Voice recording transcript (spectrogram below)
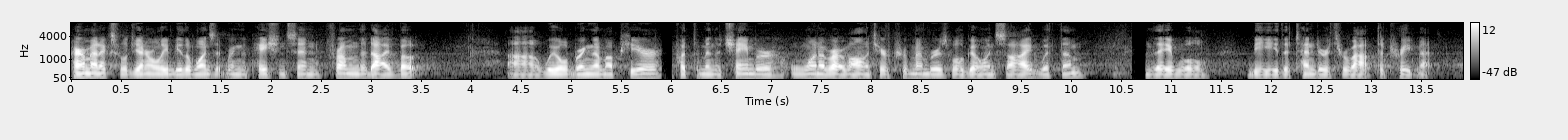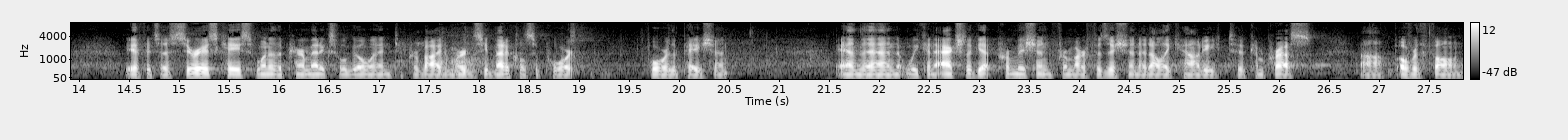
paramedics will generally be the ones that bring the patients in from the dive boat. Uh, we will bring them up here, put them in the chamber. One of our volunteer crew members will go inside with them. They will be the tender throughout the treatment. If it's a serious case, one of the paramedics will go in to provide emergency medical support for the patient and then we can actually get permission from our physician at LA County to compress uh, over the phone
